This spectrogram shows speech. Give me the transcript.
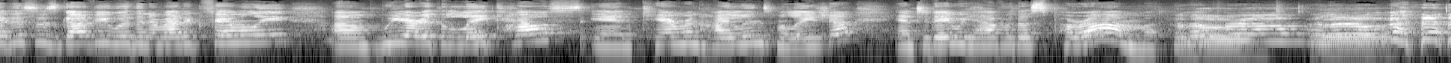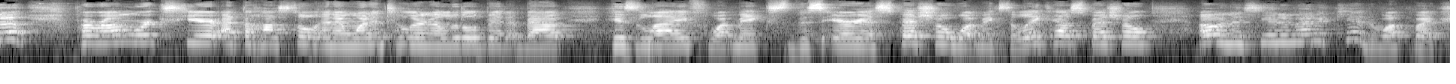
Hi, this is Gavi with the Nomadic Family. Um, we are at the lake house in Cameron Highlands, Malaysia, and today we have with us Param. Hello. Param. Hello. Param works here at the hostel, and I wanted to learn a little bit about his life, what makes this area special, what makes the lake house special. Oh, and I see a nomadic kid walk by.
